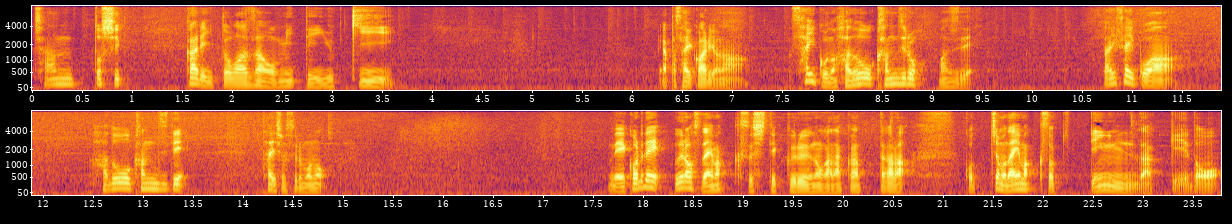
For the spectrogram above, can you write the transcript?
ちゃんとしっかりと技を見て行き、やっぱ最高あるよな。最古の波動を感じろ、マジで。大最古は、波動を感じて対処するもの。で、これでウラオスダイマックスしてくるのがなくなったから、こっちもダイマックスを切っていいんだけど、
